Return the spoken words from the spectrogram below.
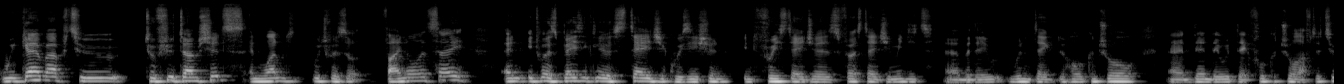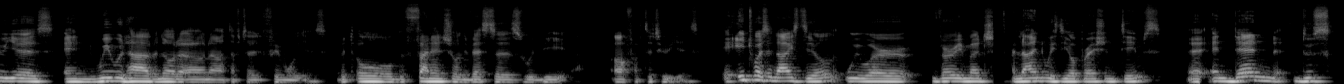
We came up to to a few term sheets, and one which was final, let's say, and it was basically a stage acquisition in three stages. First stage immediate, uh, but they wouldn't take the whole control, and then they would take full control after two years, and we would have another earnout after three more years. But all the financial investors would be off after two years. It was a nice deal. We were very much aligned with the operation teams, uh, and then those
